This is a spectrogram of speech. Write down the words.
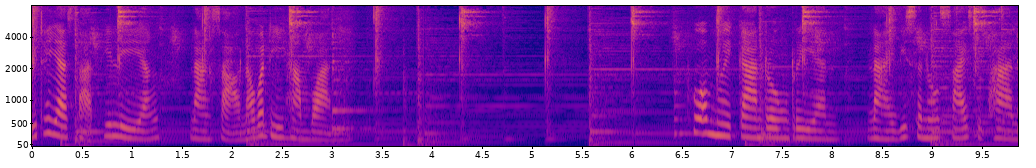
วิทยาศาสตร์พี่เลี้ยง นางสาวนวดีหามวัน ผู้อำนวยการโรงเรียน นายวิษณุซ้ายสุพรรณ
